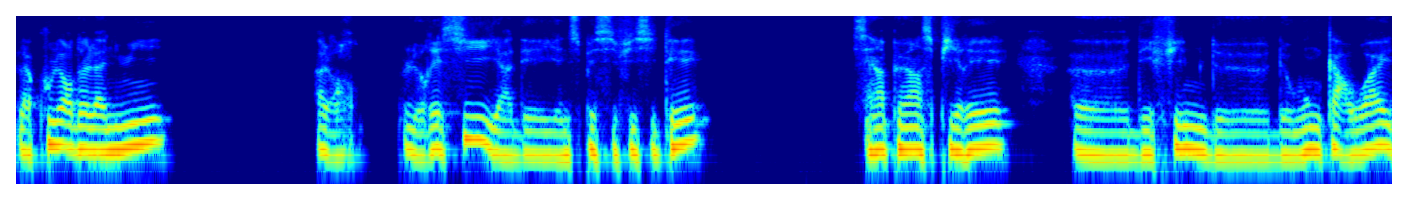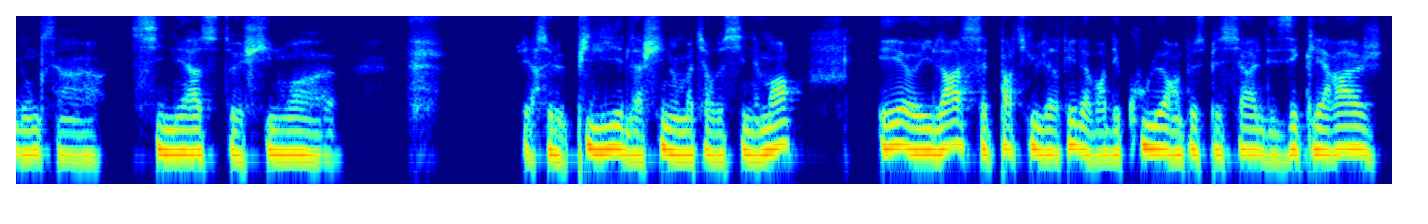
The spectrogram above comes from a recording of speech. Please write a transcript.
la couleur de la nuit. Alors, le récit, il y a des, il y a une spécificité. C'est un peu inspiré euh, des films de, de Wong Kar Wai, donc c'est un cinéaste chinois, euh, c'est le pilier de la Chine en matière de cinéma, et euh, il a cette particularité d'avoir des couleurs un peu spéciales, des éclairages,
